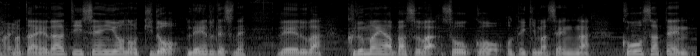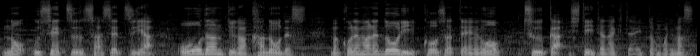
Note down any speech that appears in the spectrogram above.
はい。また LRT 専用の軌道レールですね。レールは車やバスは走行できませんが交差点の右折左折や横断というのは可能です、まあ、これまで通り交差点を通過していただきたいと思います、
